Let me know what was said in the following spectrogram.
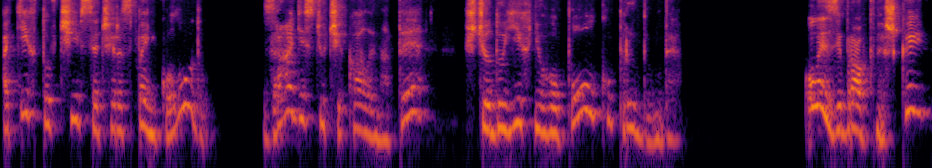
А ті, хто вчився через пень колоду, з радістю чекали на те, що до їхнього полку прибуде. Олесь зібрав книжки,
